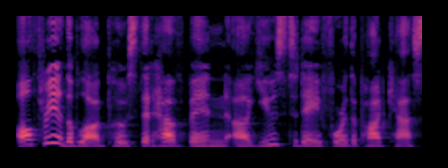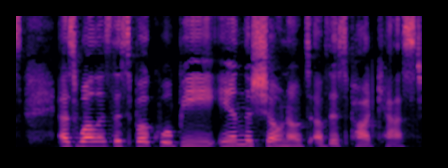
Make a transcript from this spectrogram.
all three of the blog posts that have been uh, used today for the podcast, as well as this book will be in the show notes of this podcast.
